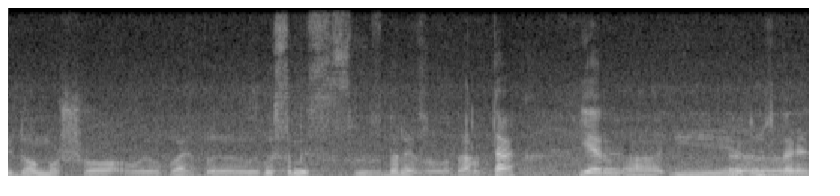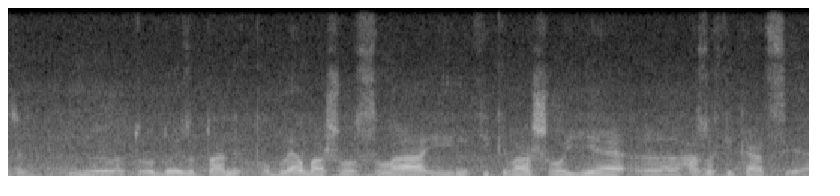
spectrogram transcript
відомо, що ви, е, ви самі з Березова, да? Так, я ро- І родом з е, Березова. е, Одною з актуальних проблем вашого села і не тільки вашого є е, газофікація.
